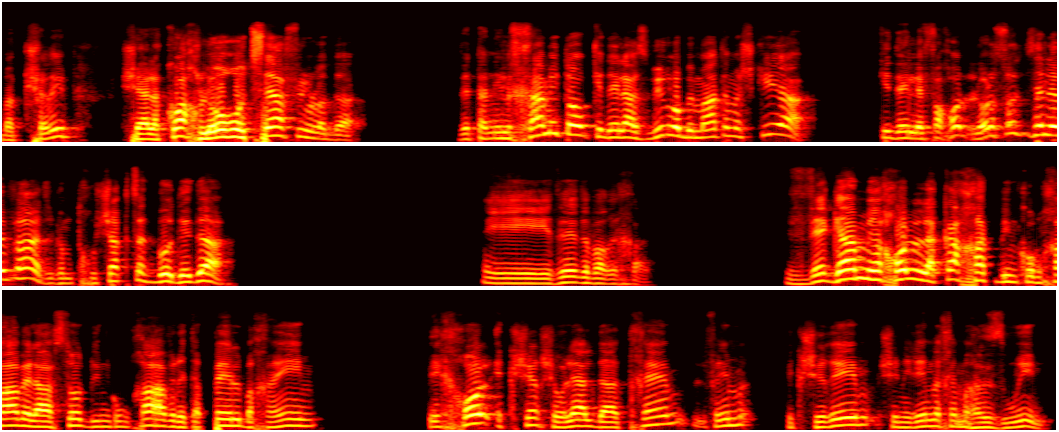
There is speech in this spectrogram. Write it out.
בקשרים, שהלקוח לא רוצה אפילו לדעת. ואתה נלחם איתו כדי להסביר לו במה אתה משקיע, כדי לפחות, לא לעשות את זה לבד, זו גם תחושה קצת בודדה. אה, זה דבר אחד. וגם יכול לקחת במקומך ולעשות במקומך ולטפל בחיים בכל הקשר שעולה על דעתכם, לפעמים הקשרים שנראים לכם הזויים.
